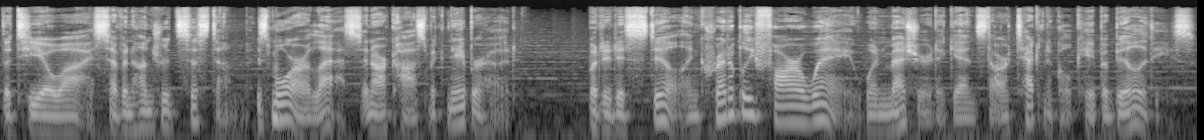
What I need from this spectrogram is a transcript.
the TOI 700 system is more or less in our cosmic neighborhood, but it is still incredibly far away when measured against our technical capabilities.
